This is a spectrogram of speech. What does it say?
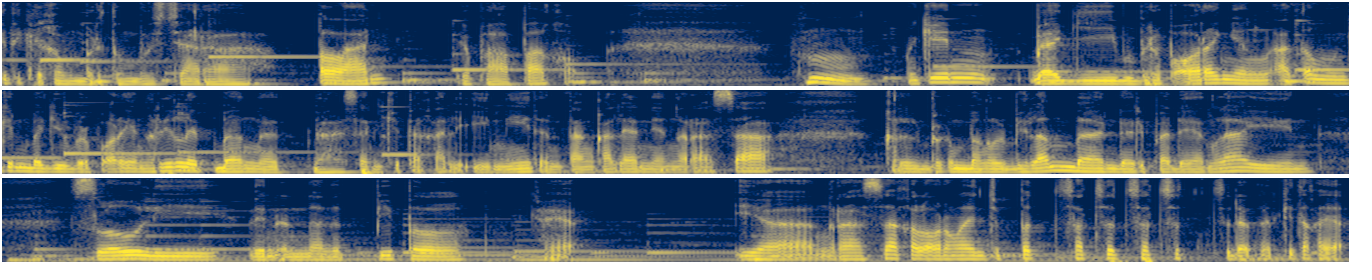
ketika kamu bertumbuh secara pelan Gak apa-apa kok Hmm, mungkin bagi beberapa orang yang atau mungkin bagi beberapa orang yang relate banget bahasan kita kali ini tentang kalian yang ngerasa kalian berkembang lebih lamban daripada yang lain, slowly then another people kayak ya ngerasa kalau orang lain cepet sat sat sat sat sedangkan kita kayak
